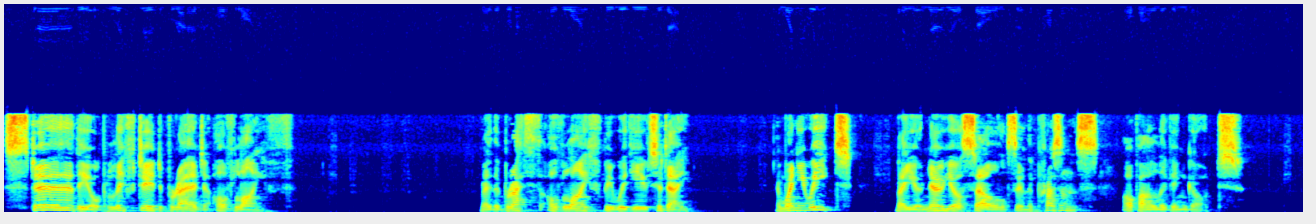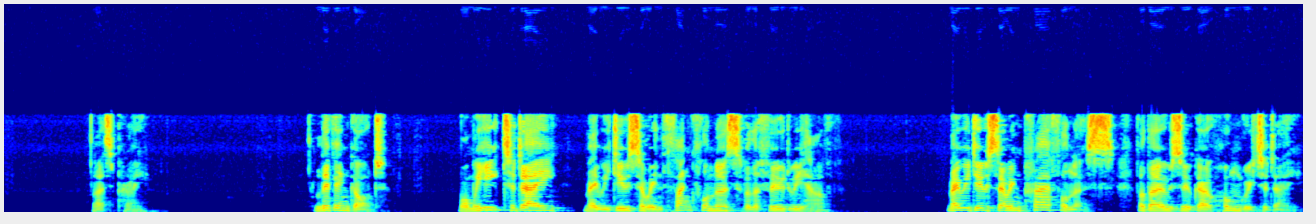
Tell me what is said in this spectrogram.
stir the uplifted bread of life. May the breath of life be with you today. And when you eat, may you know yourselves in the presence of our living God. Let's pray. Living God, when we eat today, may we do so in thankfulness for the food we have May we do so in prayerfulness for those who go hungry today.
